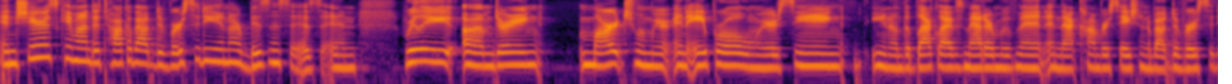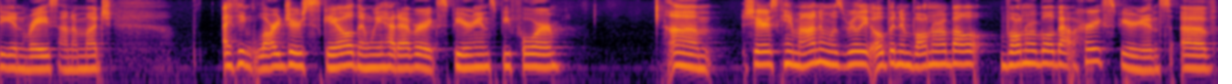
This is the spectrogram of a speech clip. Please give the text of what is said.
And Cheris came on to talk about diversity in our businesses and really um, during March when we were in April when we were seeing you know the Black Lives Matter movement and that conversation about diversity and race on a much I think larger scale than we had ever experienced before. Um, Cheris came on and was really open and vulnerable vulnerable about her experience of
